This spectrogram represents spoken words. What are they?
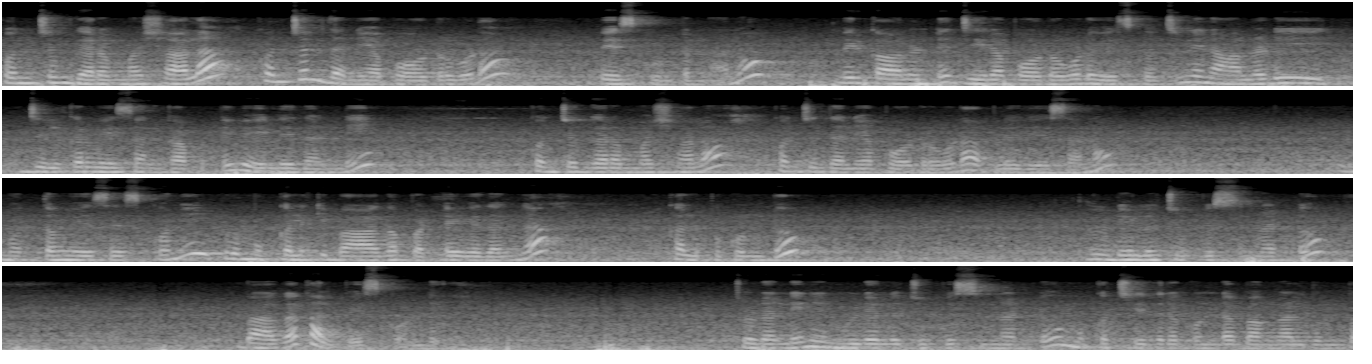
కొంచెం గరం మసాలా కొంచెం ధనియా పౌడర్ కూడా వేసుకుంటున్నాను. మీరు కావాలంటే జీరా పౌడర్ కూడా వేసుకోవచ్చు. నేను ఆల్రెడీ జీలకర్ర వేసాను కాబట్టి వేయలేదండి. కొంచెం గరం మసాలా కొంచెం ధనియా పౌడర్ కూడా అప్లై చేశాను. మొత్తం వేసేసుకొని ఇప్పుడు ముక్కలకి బాగా పట్టే విధంగా కలుపుకుంటూ వీడియోలో చూపిస్తున్నట్టు బాగా కలిపేసుకోండి. చూడండి నేను వీడియోలో చూపిస్తున్నట్టు ముక్క చీదరకుండా బంగాళదుంప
